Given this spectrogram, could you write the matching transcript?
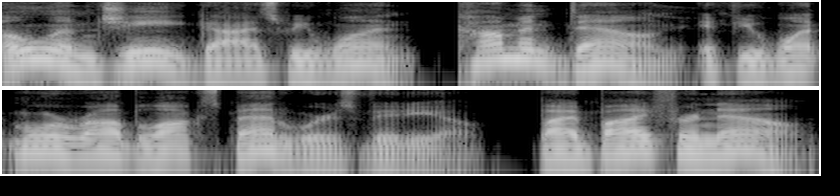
OMG guys we won. Comment down if you want more Roblox Bedwars video. Bye bye for now.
